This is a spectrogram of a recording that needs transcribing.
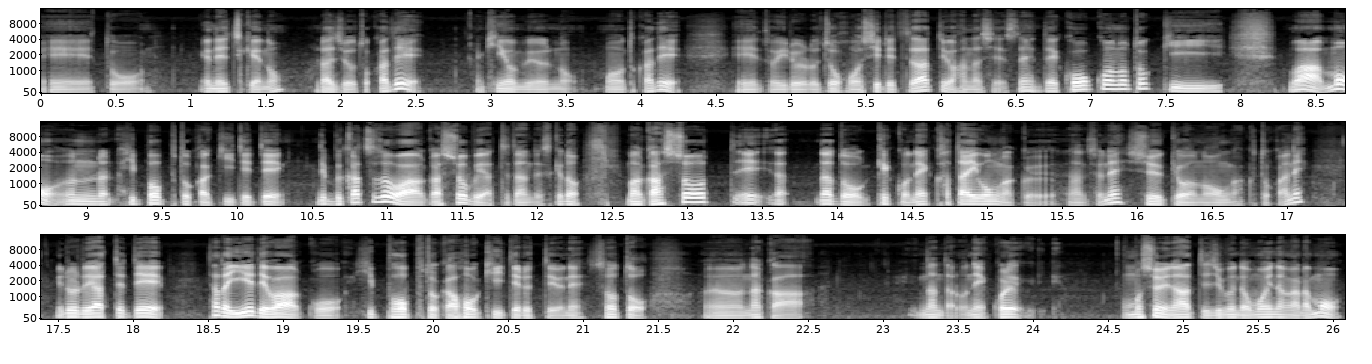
えっ、と、NHK のラジオとかで、金曜日のものとかで、えっ、と、いろいろ情報を知れてたっていう話ですね。で、高校の時はもう、うん、ヒップホップとか聞いてて、で、部活動は合唱部やってたんですけど、まあ合唱ってだと結構ね、硬い音楽なんですよね。宗教の音楽とかね。いろいろやってて、ただ家ではこうヒップホップとかを聴いてるっていうね、外、うん、なんか、なんだろうね、これ、面白いなって自分で思いながらも、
